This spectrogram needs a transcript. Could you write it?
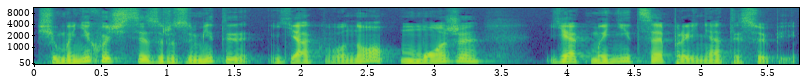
що мені хочеться зрозуміти, як воно може, як мені це прийняти собі.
